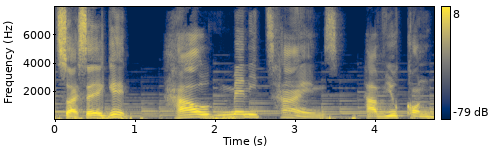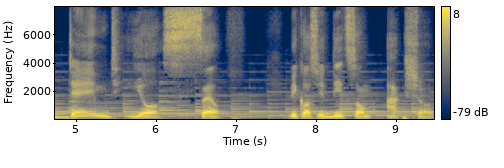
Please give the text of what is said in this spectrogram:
So I say again, how many times have you condemned yourself because you did some action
